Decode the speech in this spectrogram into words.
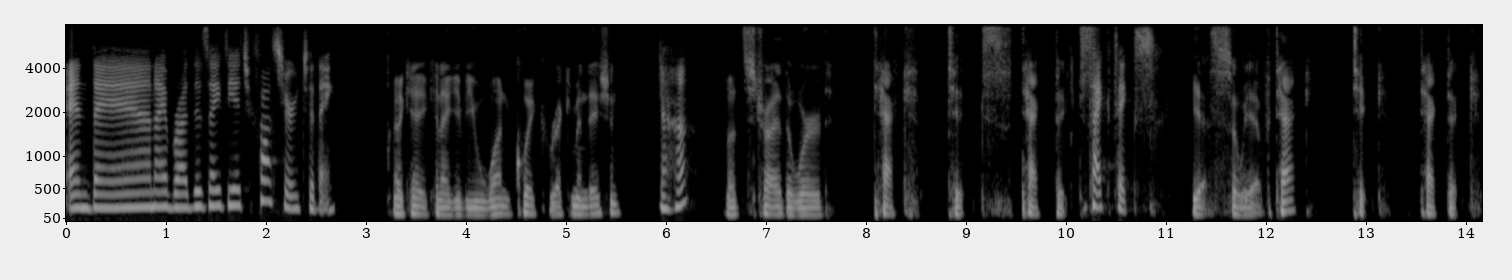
And then I brought this idea to Foster today. Okay, can I give you one quick recommendation? Uh huh. Let's try the word tactics. Tactics. Tactics. yes, so we have tac, tick, tactic.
